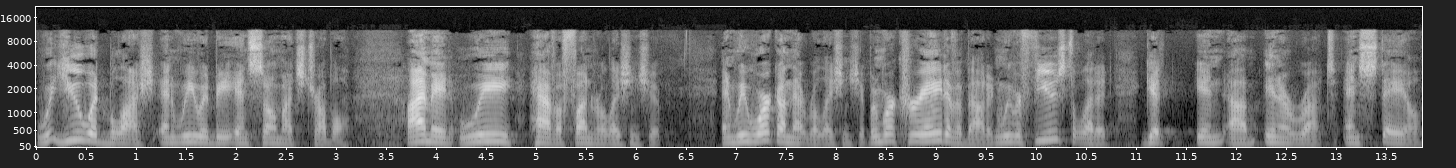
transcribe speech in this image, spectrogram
you would blush, and we would be in so much trouble. I mean, we have a fun relationship. And we work on that relationship and we're creative about it and we refuse to let it get in, uh, in a rut and stale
